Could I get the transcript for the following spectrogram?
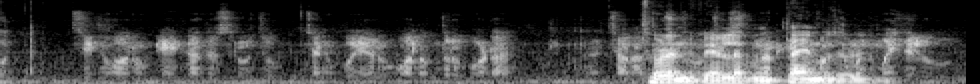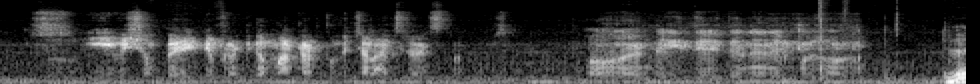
గు- శనివారం ఏకాదశి రోజు చనిపోయారు. వాళ్ళందరూ కూడా చాలా చూడండి, వీళ్ళ కొంతమంది చూడండి. మహిళలు ఈ విషయంపై డిఫరెంట్గా మాట్లాడుతుంటే చాలా ఆశ్చర్యం అవునండి ఇదైతే నేను ఎప్పుడు చూడను అంటే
